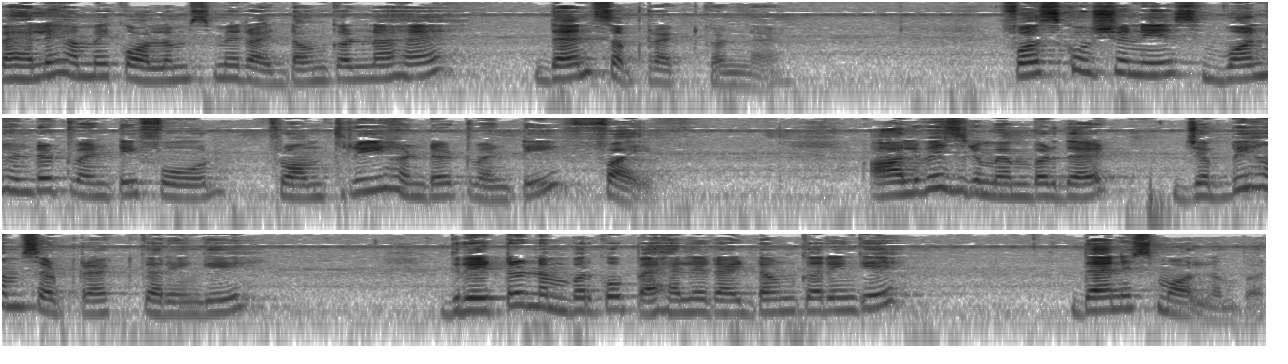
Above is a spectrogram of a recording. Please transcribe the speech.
पहले हमें कॉलम्स में राइट डाउन करना है देन सब्ट्रैक्ट करना है first question is 124 from 325 always remember that जब भी हम सब्ट्रैक्ट करेंगे ग्रेटर नंबर को पहले राइट डाउन करेंगे देन स्मॉल नंबर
